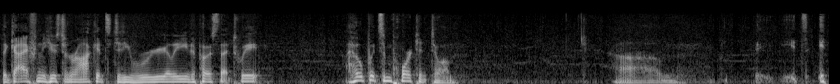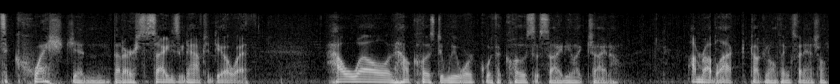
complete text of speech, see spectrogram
The guy from the Houston Rockets, did he really need to post that tweet? I hope it's important to him. Um, it's it's a question that our society is going to have to deal with how well and how close do we work with a closed society like China? I'm Rob Black, talking all things financial.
